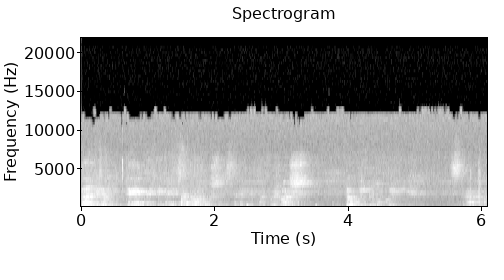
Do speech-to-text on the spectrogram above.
Kao da smo se udaljili od teme, i meni zapravo još niste rekli kako je vaš drugi pokojnik stradao.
